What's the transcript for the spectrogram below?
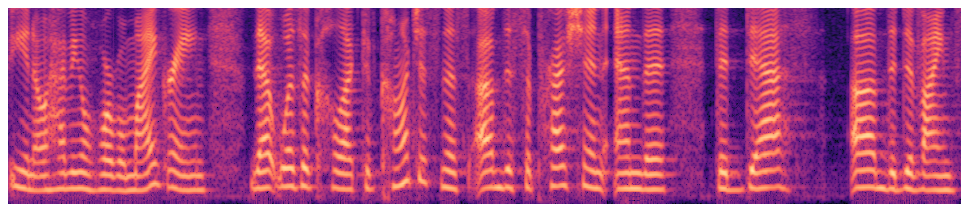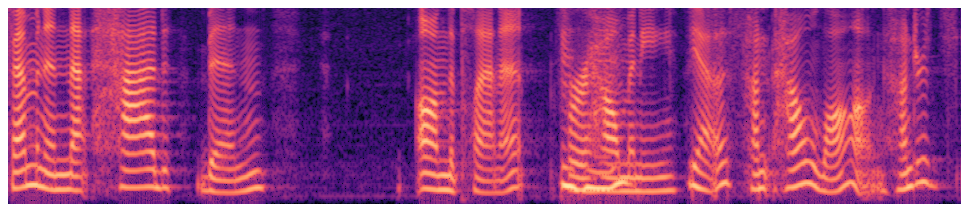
you know having a horrible migraine. That was a collective consciousness of the suppression and the the death of the divine feminine that had been on the planet for how mm-hmm. many Yes. hun- how long hundreds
